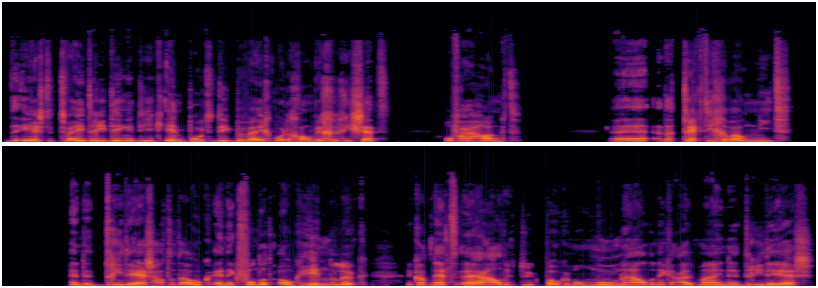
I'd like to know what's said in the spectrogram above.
De eerste twee, drie dingen die ik input, die ik beweeg, worden gewoon weer gereset. Of hij hangt. Eh, dat trekt hij gewoon niet. En de 3DS had het ook. En ik vond dat ook hinderlijk. Ik had net, hè, haalde ik natuurlijk Pokémon Moon haalde ik uit mijn eh, 3DS.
